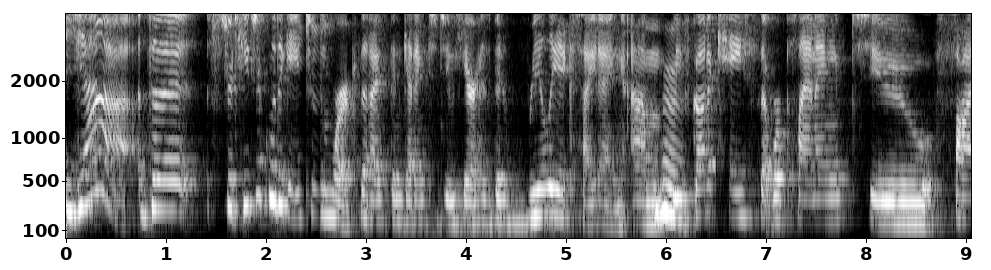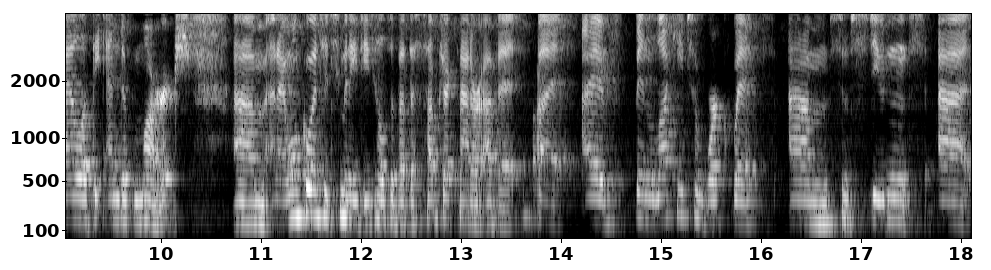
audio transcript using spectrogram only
Yeah, the strategic litigation work that I've been getting to do here has been really exciting. Um, mm-hmm. We've got a case that we're planning to file at the end of March, um, and I won't go into too many details about the subject matter of it, but I've been lucky to work with um, some students at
